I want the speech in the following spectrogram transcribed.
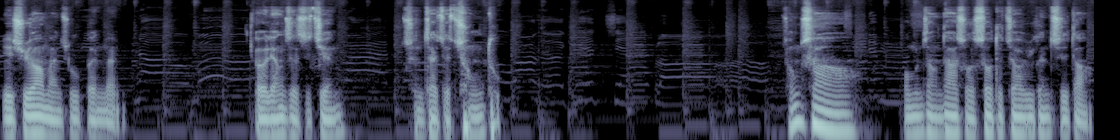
也需要满足本能，而两者之间存在着冲突。从小，我们长大所受的教育跟指导，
